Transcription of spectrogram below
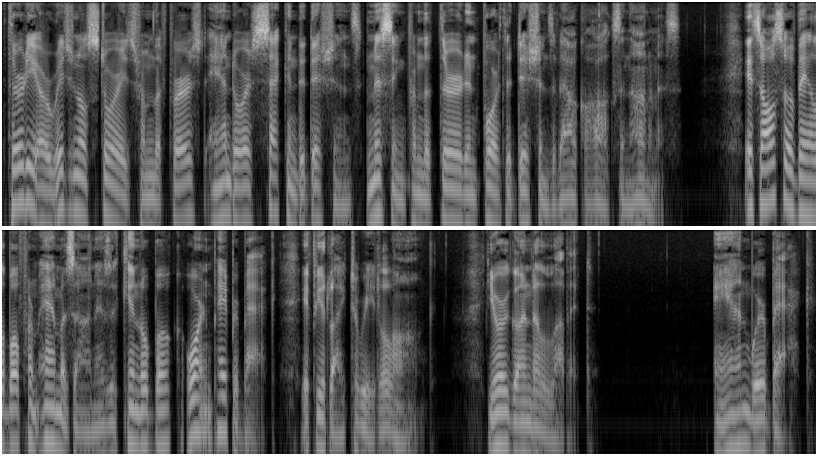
30 original stories from the first and or second editions missing from the third and fourth editions of Alcoholics Anonymous. It's also available from Amazon as a Kindle book or in paperback if you'd like to read along. You're going to love it. And we're back.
